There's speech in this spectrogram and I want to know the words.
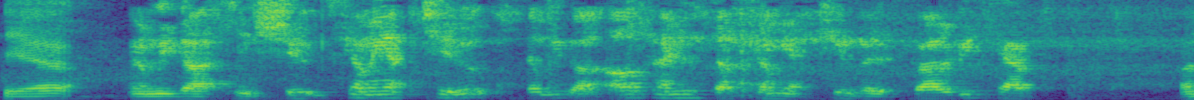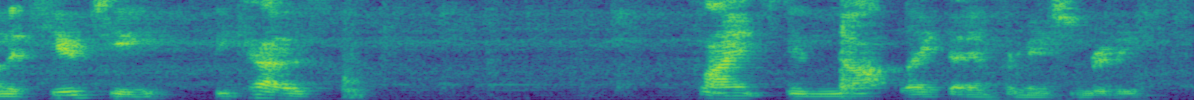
yeah, And we got some shoots coming up too. And we got all kinds of stuff coming up too, but it's got to be kept on the QT because clients do not like that information released.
